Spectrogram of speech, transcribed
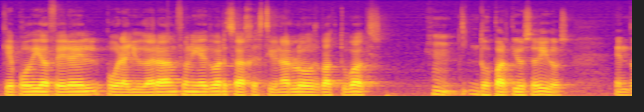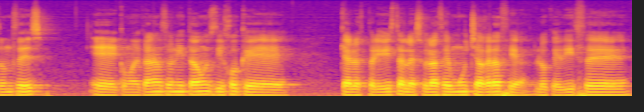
que podía hacer él por ayudar a Anthony Edwards a gestionar los back-to-backs, Hmm. dos partidos seguidos. Entonces, eh, como el Anthony Towns dijo que, que a los periodistas les suele hacer mucha gracia lo que dice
